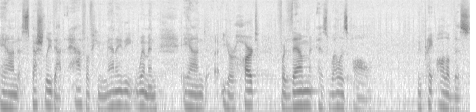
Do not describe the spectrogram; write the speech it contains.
and especially that half of humanity, women, and your heart for them as well as all. We pray all of this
